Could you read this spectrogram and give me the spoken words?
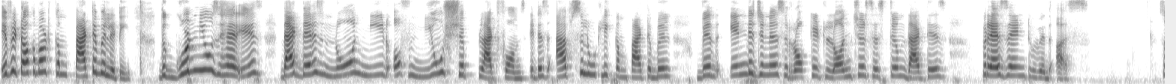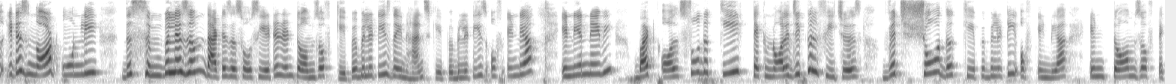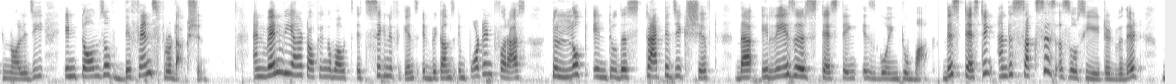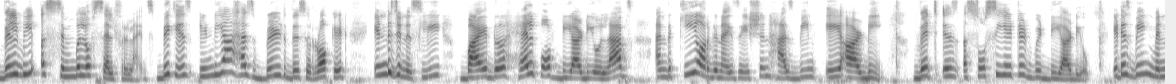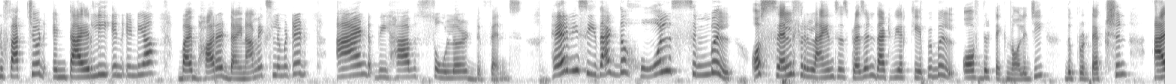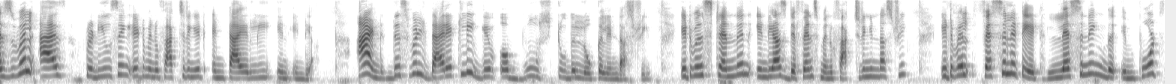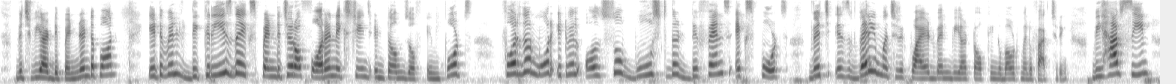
If we talk about compatibility, the good news here is that there is no need of new ship platforms. It is absolutely compatible with indigenous rocket launcher system that is present with us. So it is not only the symbolism that is associated in terms of capabilities, the enhanced capabilities of India, Indian Navy, but also the key technological features which show the capability of India in terms of technology, in terms of defense production. And when we are talking about its significance, it becomes important for us to look into the strategic shift the ERASR's testing is going to mark. This testing and the success associated with it will be a symbol of self-reliance because India has built this rocket indigenously by the help of DRDO labs and the key organization has been ARD which is associated with DRDO. It is being manufactured entirely in India by Bharat Dynamics Limited and we have solar defense. Here we see that the whole symbol of self-reliance is present that we are capable of the technology, the protection as well as producing it, manufacturing it entirely in India and this will directly give a boost to the local industry. It will strengthen India's defense manufacturing industry. It will facilitate lessening the imports which we are dependent upon. It will decrease the expenditure of foreign exchange in terms of imports. Furthermore, it will also boost the defense exports which is very much required when we are talking about manufacturing. We have seen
